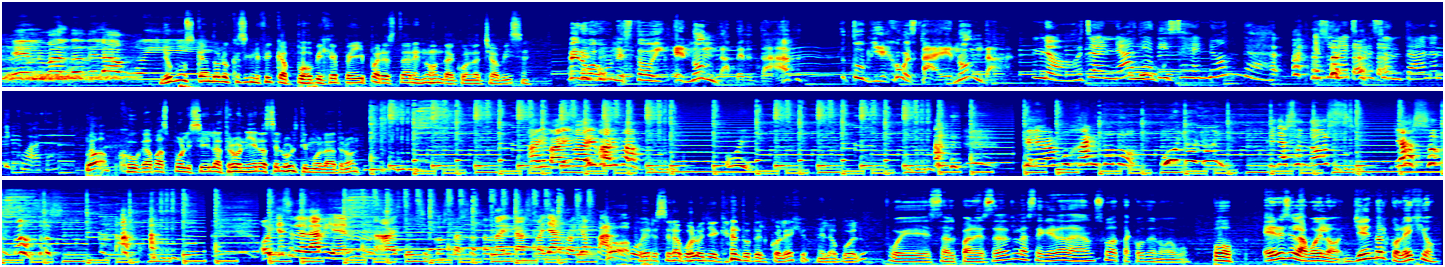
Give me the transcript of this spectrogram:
El mando de la Wii. Yo buscando lo que significa y GPI para estar en onda con la chaviza. Pero aún estoy en onda, ¿verdad? Tu viejo está en onda. No, ya nadie dice en onda. Es una expresión tan anticuada. Bob, jugabas policía y ladrón y eras el último ladrón. Ahí va, ahí va, ahí va, ahí va. Uy. Que le va a empujar y todo. Uy, uy, uy. Que ya son dos. Ya son dos. Oye, se le da bien a este chico estar saltando ahí las vallas rollo parkour. eres el abuelo llegando del colegio. ¿El abuelo? Pues al parecer la ceguera de Ansu atacó de nuevo. Pop, eres el abuelo, yendo al colegio.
